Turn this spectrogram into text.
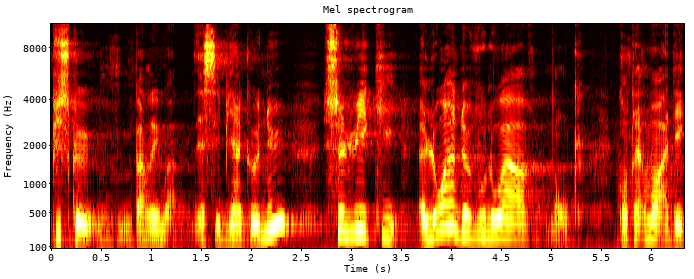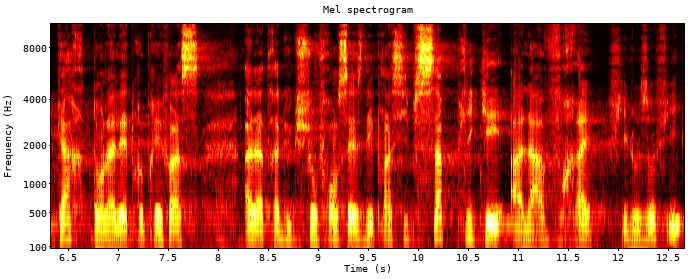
puisque, pardonnez-moi, c'est bien connu, celui qui, loin de vouloir, donc, contrairement à Descartes dans la lettre préface à la traduction française des principes, s'appliquer à la vraie philosophie,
